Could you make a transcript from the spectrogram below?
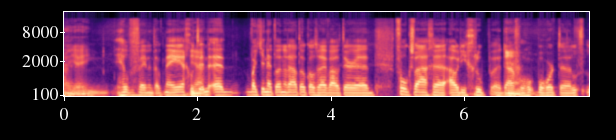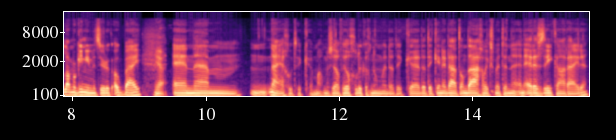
Oh jee. Heel vervelend ook. Nee, eh, goed. Ja. En, eh, wat je net inderdaad ook al zei, Wouter. eh, Volkswagen, Audi groep. daarvoor ho- behoort eh, Lamborghini natuurlijk ook bij. Ja. En ehm, mm, nou ja, goed. Ik mag mezelf heel gelukkig noemen dat ik, eh, dat ik inderdaad dan dagelijks met een, een RS3 kan rijden.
